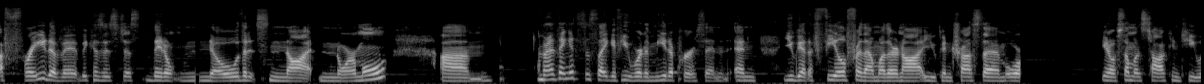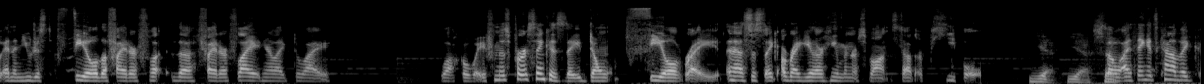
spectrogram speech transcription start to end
afraid of it because it's just they don't know that it's not normal. Um, but I think it's just like if you were to meet a person and you get a feel for them, whether or not you can trust them or you know someone's talking to you and then you just feel the fight or fl- the fight or flight and you're like do i walk away from this person? Because they don't feel right. And that's just like a regular human response to other people. Yeah yeah so, i think it's kind of like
